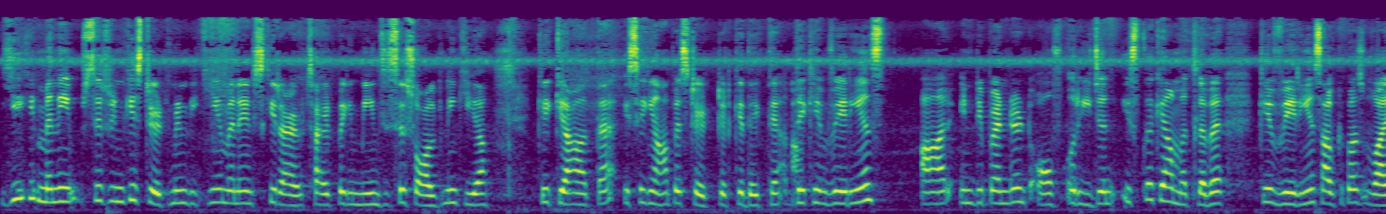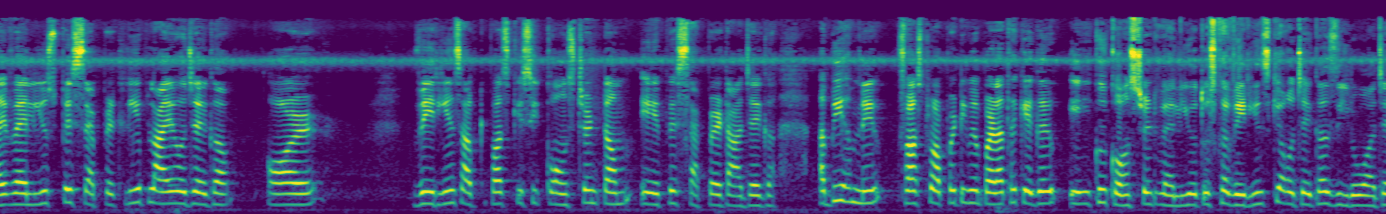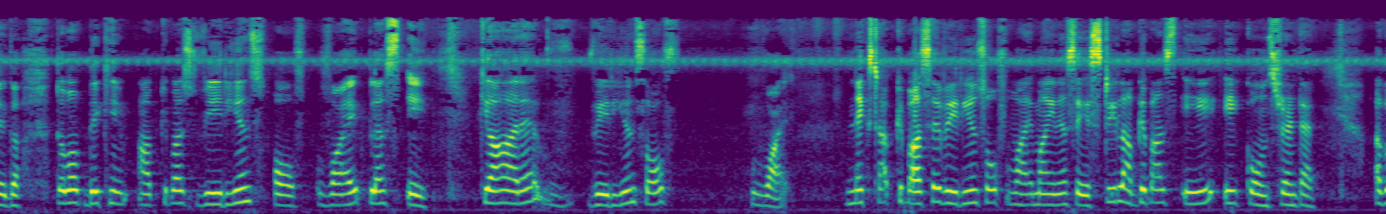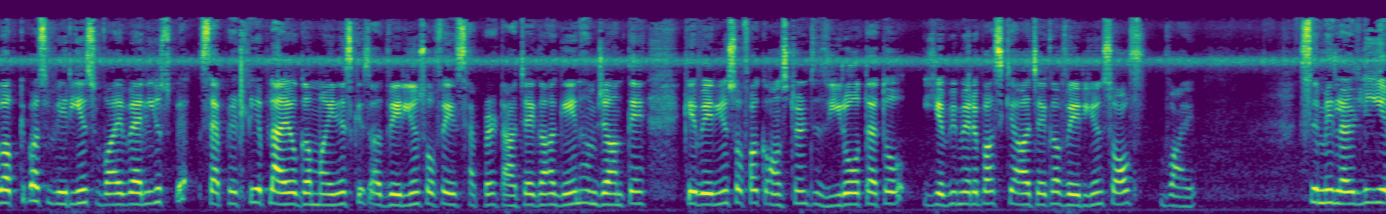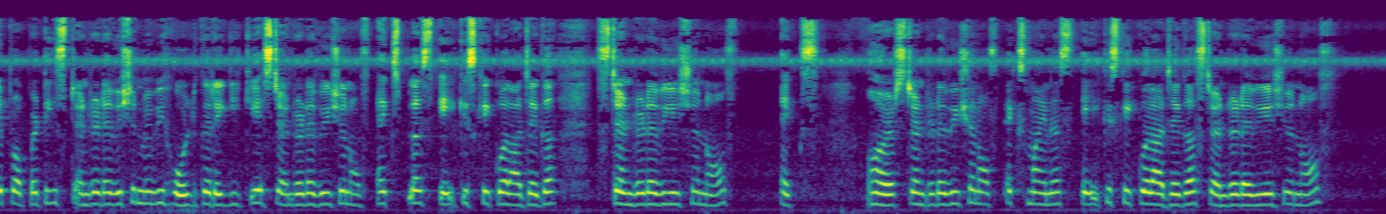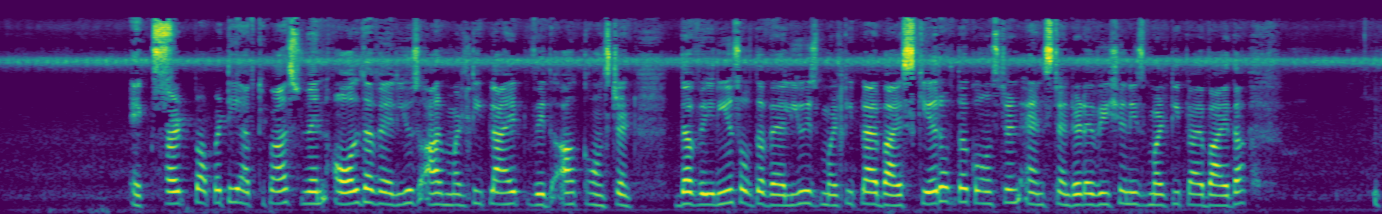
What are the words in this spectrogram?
ये मैंने सिर्फ़ इनकी स्टेटमेंट लिखी है, मैंने इसकी राइट साइड पर मीन्स इसे सॉल्व नहीं किया। कि क्या आता है, इसे यहाँ पे स्टेट करके देखते हैं। अब देखें variance are independent of origin इसका क्या मतलब है कि वेरिएंस आपके पास वाई वैल्यूज़ पे सेपरेटली अप्लाई हो जाएगा और वेरिएंस आपके पास किसी कांस्टेंट टर्म ए पे सेपरेट आ जाएगा। अभी हमने फ़र्स्ट प्रॉपर्टी में पढ़ा था कि अगर ए कोई कांस्टेंट वैल्यू हो तो उसका वेरिएंस क्या हो जाएगा? ज़ीरो आ जाएगा। तो अब आप देखें, आपके पास variance of Y plus A क्या आ रहा है? वेरिएंस ऑफ़ वाई नेक्स्ट आपके पास है variance of Y minus A still आपके पास ए एक कांस्टेंट है। अब आपके पास वेरिएंस वाई वैल्यूज़ पे सेपरेटली अप्लाई होगा। माइनस के साथ वेरिएंस ऑफ़ ए सेपरेट आ जाएगा। अगेन हम जानते हैं कि variance of a constant zero होता है तो ये भी मेरे पास क्या आ जाएगा? वेरिएंस ऑफ़ वाई सिमिलरली ये प्रॉपर्टी स्टैंडर्ड एविएशन में भी होल्ड करेगी कि standard deviation of X plus A किसके इक्वल आ जाएगा? स्टैंडर्ड एविएशन ऑफ़ एक्स और standard deviation of X minus A किसके इक्वल आ जाएगा? Standard deviation of X third property आपके पास when all the values are multiplied with a constant the variance of the value is multiply by square of the constant and standard deviation is multiply by the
